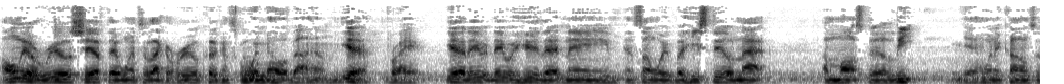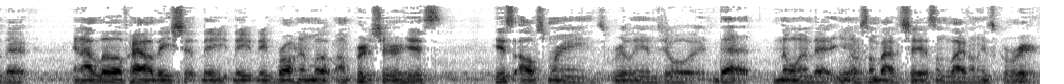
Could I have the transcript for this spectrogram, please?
Only a real chef that went to like a real cooking school would know about him. Yeah, Right. yeah, they would they would hear that name in some way, but he's still not amongst the elite Yeah. when it comes to that. And I love how they should they, they they brought him up. I'm pretty sure his his offsprings really enjoyed That knowing that you Yeah. know somebody shed some light on his career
